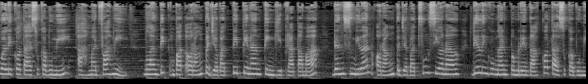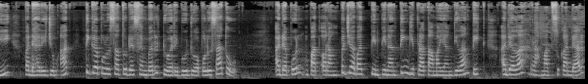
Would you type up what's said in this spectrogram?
Wali Kota Sukabumi, Ahmad Fahmi, melantik empat orang pejabat pimpinan tinggi Pratama dan sembilan orang pejabat fungsional di lingkungan pemerintah Kota Sukabumi pada hari Jumat 31 Desember 2021. Adapun empat orang pejabat pimpinan tinggi Pratama yang dilantik adalah Rahmat Sukandar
